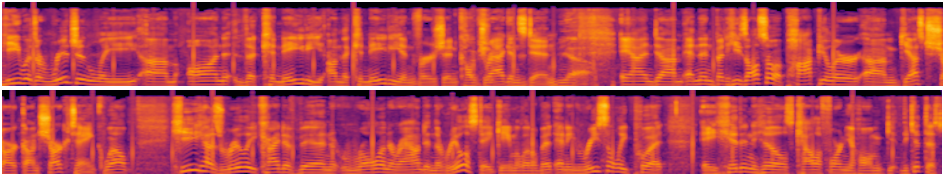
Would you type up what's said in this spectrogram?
he was originally um, on the Canadian on the Canadian version called Dragon's Den. Yeah. And um, and then, but he's also a popular um, guest shark on Shark Tank. Well, he has really kind of been rolling around in the real estate game a little bit, and he recently put a Hidden Hills, California home. Get, get this,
